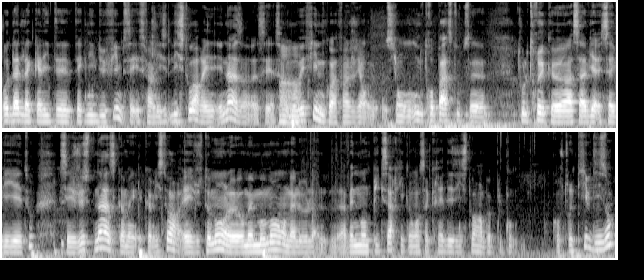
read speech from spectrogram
au-delà de la qualité technique du film, c'est, enfin, l'histoire est, est naze. hein. C'est, un Ah. mauvais film quoi. Enfin, je veux dire, si on, on outrepasse tout, ce- tout le truc euh, à sa, vie, sa vieille et tout, c'est juste naze comme, comme histoire. Et justement, euh, au même moment, on a l'avènement de Pixar qui commence à créer des histoires un peu plus con- constructives, disons.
